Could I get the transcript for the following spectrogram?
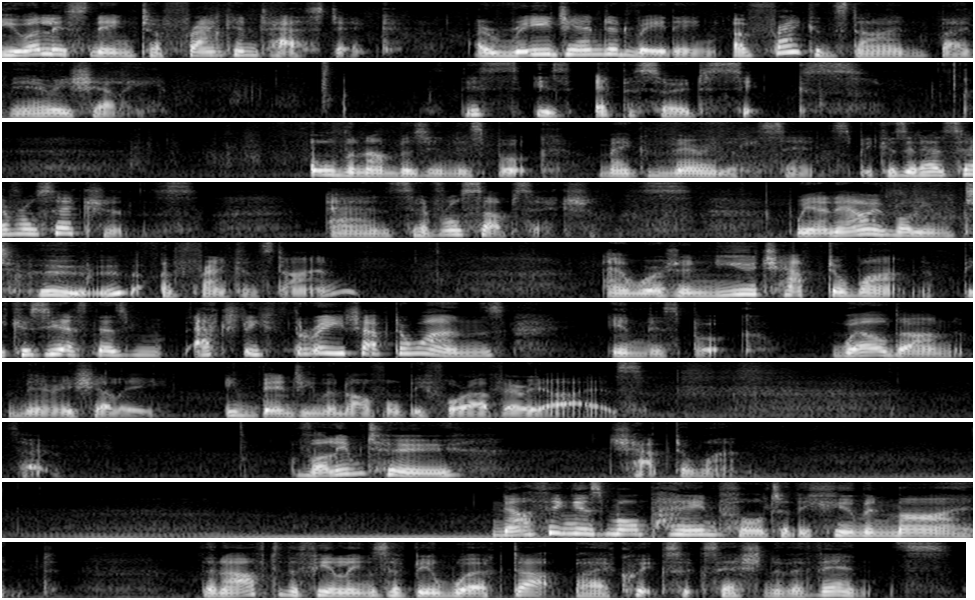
You are listening to Frankentastic, a regendered reading of Frankenstein by Mary Shelley. This is episode 6. All the numbers in this book make very little sense because it has several sections and several subsections. We are now in volume 2 of Frankenstein and we're at a new chapter 1 because, yes, there's actually three chapter 1s in this book. Well done, Mary Shelley, inventing the novel before our very eyes. So, Volume 2, Chapter 1. Nothing is more painful to the human mind than after the feelings have been worked up by a quick succession of events,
